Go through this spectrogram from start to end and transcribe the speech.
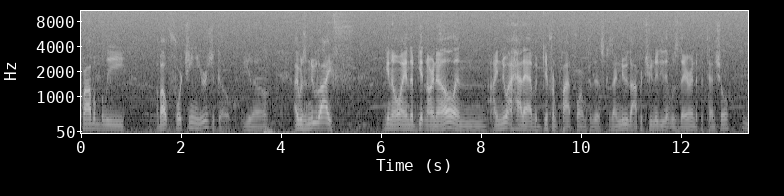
probably about 14 years ago. You know, I was a new life. You know, I ended up getting Arnel, and I knew I had to have a different platform for this because I knew the opportunity that was there and the potential. Hmm.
